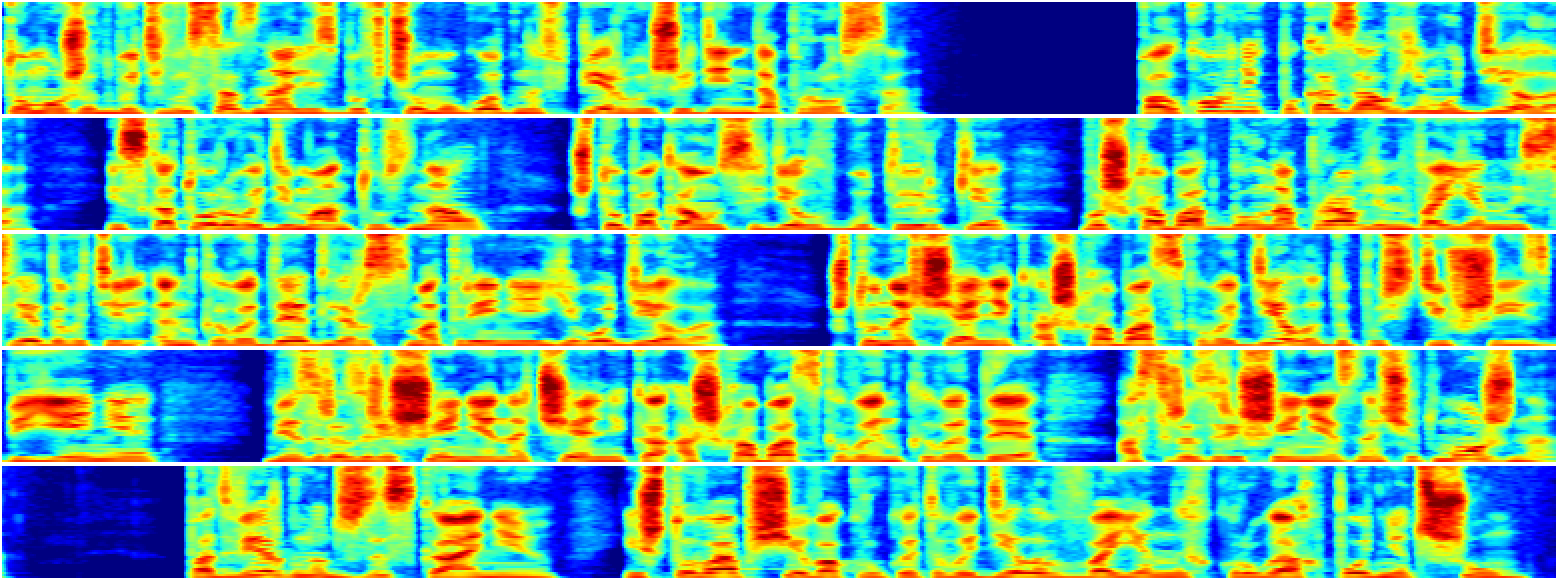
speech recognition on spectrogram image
то, может быть, вы сознались бы в чем угодно в первый же день допроса. Полковник показал ему дело, из которого Димант узнал, что пока он сидел в Бутырке, в Ашхабад был направлен военный следователь НКВД для рассмотрения его дела, что начальник Ашхабадского дела, допустивший избиение, без разрешения начальника Ашхабадского НКВД, а с разрешения, значит, можно, подвергнут взысканию, и что вообще вокруг этого дела в военных кругах поднят шум –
